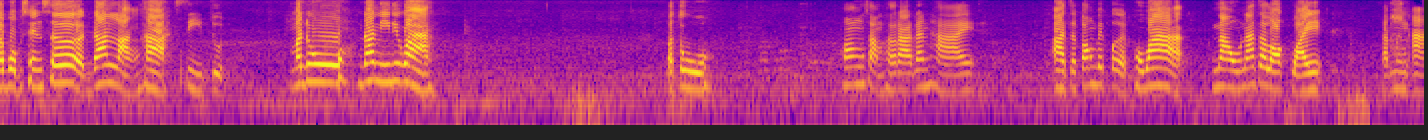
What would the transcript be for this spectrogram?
ระบบเซ็นเซอร์ด้านหลังค่ะ 4 จุด มาดูด้านนี้ดีกว่า ประตู ห้องสัมภาระด้านท้าย อาจจะต้องไปเปิดเพราะว่าเนาน่าจะล็อกไว้แป๊บนึงอ่า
